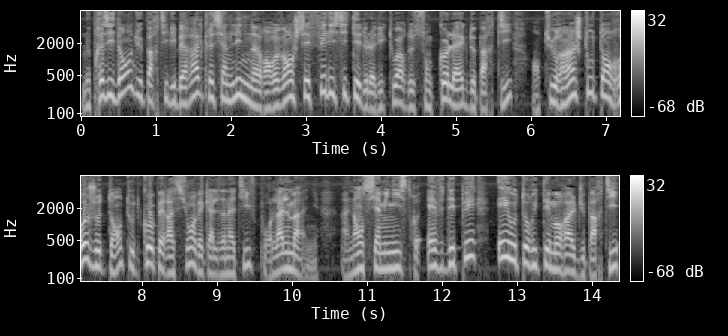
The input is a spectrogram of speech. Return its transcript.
Le président du Parti libéral, Christian Lindner, en revanche, s'est félicité de la victoire de son collègue de parti en Thuringe tout en rejetant toute coopération avec l'alternative pour l'Allemagne. Un ancien ministre FDP et autorité morale du parti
